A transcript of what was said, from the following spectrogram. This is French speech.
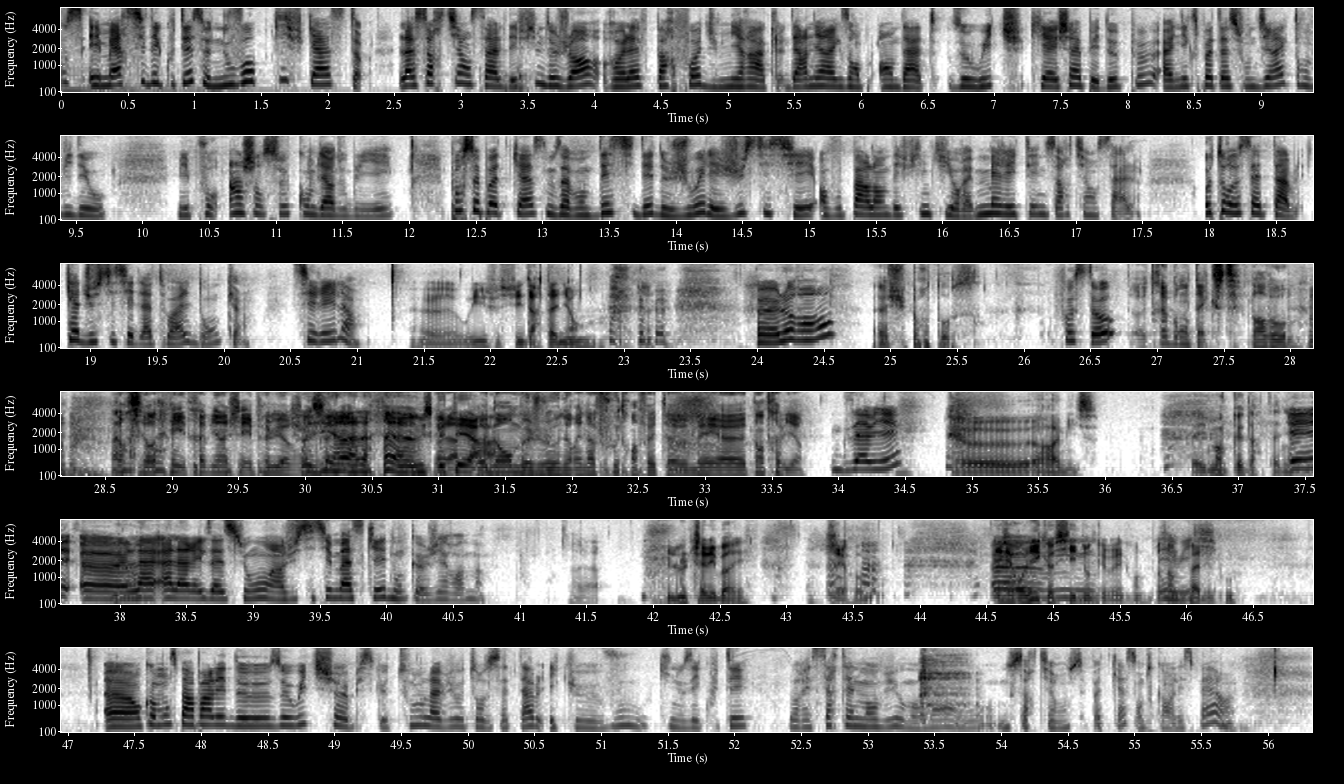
tous et merci d'écouter ce nouveau Pifcast. La sortie en salle des films de genre relève parfois du miracle. Dernier exemple en date, The Witch, qui a échappé de peu à une exploitation directe en vidéo. Mais pour un chanceux, combien d'oubliés Pour ce podcast, nous avons décidé de jouer les justiciers en vous parlant des films qui auraient mérité une sortie en salle. Autour de cette table, quatre justiciers de la toile, donc. Cyril? Euh, oui, je suis D'Artagnan. Euh, Laurent? Euh, je suis Portos. Fausto Euh, très bon texte, bravo. non, c'est vrai, il est très bien, j'avais pas lu avant. Choisis Très bien. un, un mousquetaire. Voilà. Euh, non, mais je n'ai rien à foutre en fait. euh, mais euh, non, très bien. Xavier Euh, Aramis. Il manque que d'Artagnan. Et euh, la- à la réalisation, un justicier masqué, donc euh, Jérôme. Voilà. Lucha Libre. Jérôme. Et Euh, Véronique aussi, donc on ne eh présente oui. pas du coup. Euh, on commence par parler de The Witch, puisque tout le monde l'a vu autour de cette table et que vous, qui nous écoutez, l'aurez certainement vu au moment où nous sortirons ce podcast. En tout cas, on l'espère.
